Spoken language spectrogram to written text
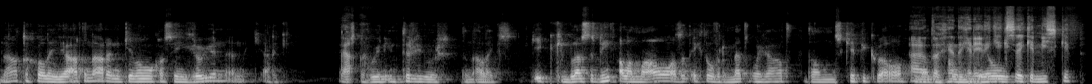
nou, toch wel een jaar ernaar en ik heb hem ook al zien groeien. En ik, eigenlijk, ja. dat is een goede interviewer, dan Alex. Ik luister niet allemaal. Als het echt over metal gaat, dan skip ik wel. Ah, dat zijn degene heel... die ik zeker niet skip.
